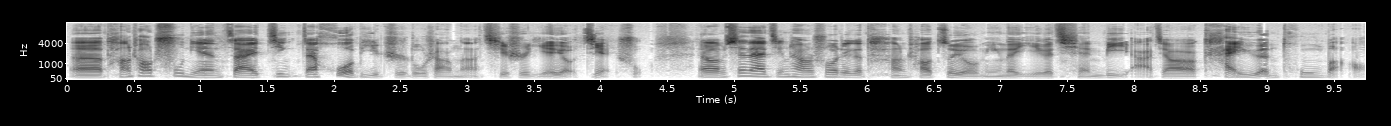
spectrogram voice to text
呃，唐朝初年在经在货币制度上呢，其实也有建树。呃，我们现在经常说这个唐朝最有名的一个钱币啊，叫开元通宝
